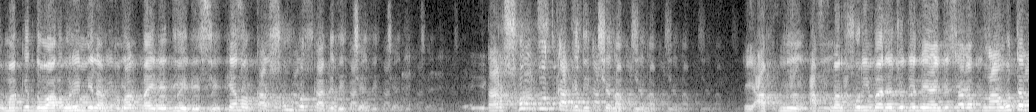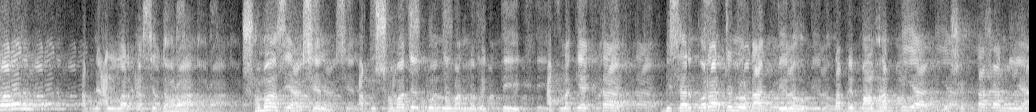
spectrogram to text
তোমাকে দোয়া করে, দিলাম, তোমার বাইরে দিয়ে দিছি। কেন? কার সম্পদ কাকে দিচ্ছেন? তার সম্পদ কাকে দিচ্ছেন আপনি? এই আপনি, আপনার পরিবারে যদি ন্যায় বিচারক না হতে পারেন, আপনি আল্লাহর কাছে ধরা। সমাজে আসেন, আপনি সমাজের গণ্যমান্য ব্যক্তি, আপনাকে একটা বিচার করার জন্য ডাক দিল আপনি বাঁভাত দিয়া দশের টাকা নিয়ে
